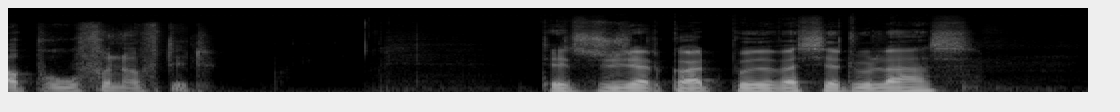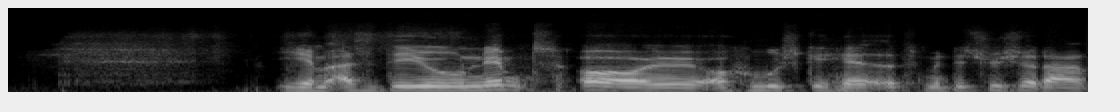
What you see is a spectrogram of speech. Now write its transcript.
at bruge fornuftigt. Det synes jeg er et godt bud. Hvad siger du, Lars? Jamen, altså, det er jo nemt at, øh, at huske hadet, men det synes jeg, der,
